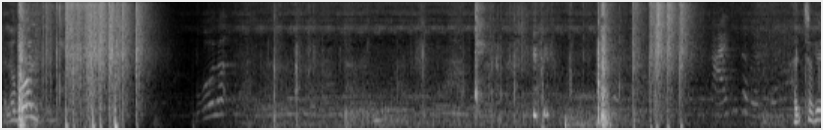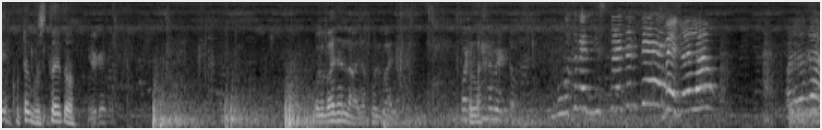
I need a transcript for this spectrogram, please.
हॅलो बोल. अच्छा कुठं घुसतोय तो? फुलभाज्या लावायच्या फुलभाज्या. पटकन भेटतो भूत काय दिसतोय तर ते भेटायला पडलं का तिकडे बाधा आहे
